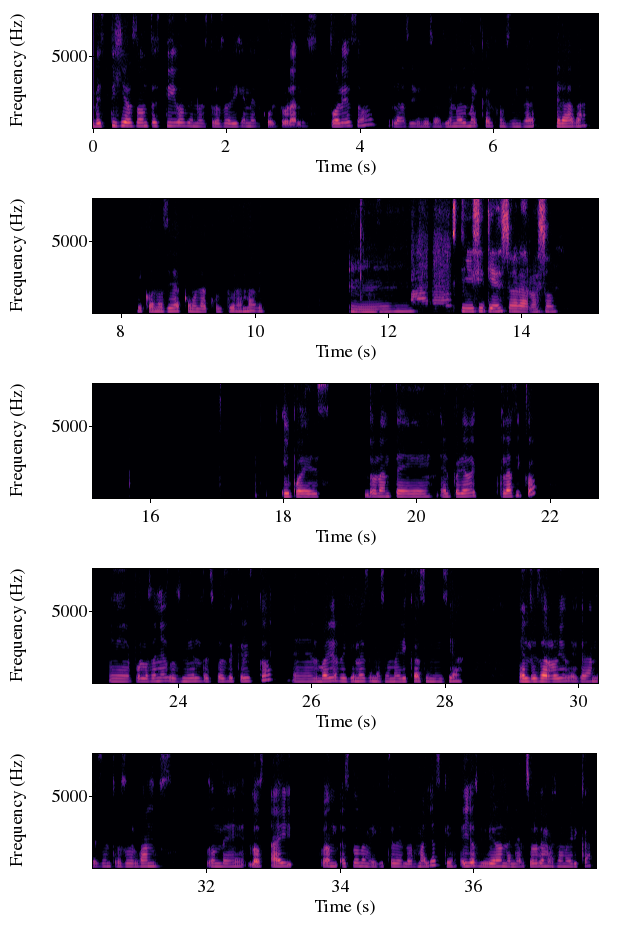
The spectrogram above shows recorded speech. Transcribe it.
vestigios son testigos de nuestros orígenes culturales. Por eso la civilización olmeca es considerada y conocida como la cultura madre. Mm, sí, sí, tienes toda la razón. Y pues durante el periodo clásico, eh, por los años 2000 después de Cristo, en varias regiones de Mesoamérica se inicia el desarrollo de grandes centros urbanos, donde los hay, es cuando me dijiste de los mayas, que ellos vivieron en el sur de Mesoamérica,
